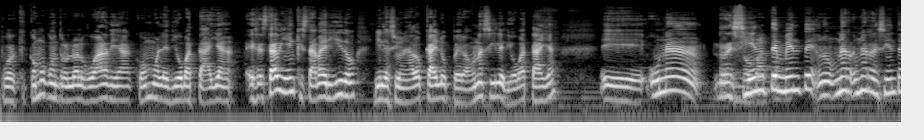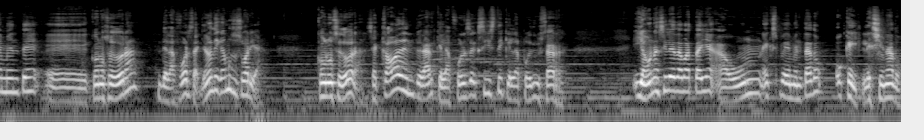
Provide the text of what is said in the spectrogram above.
Porque cómo controló al guardia, cómo le dio batalla. Es- está bien que estaba herido y lesionado Kylo, pero aún así le dio batalla. Eh, una recientemente, no, una, una recientemente eh, conocedora de la fuerza, ya no digamos usuaria, conocedora, se acaba de enterar que la fuerza existe y que la puede usar. Y aún así le da batalla a un experimentado, ok, lesionado,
